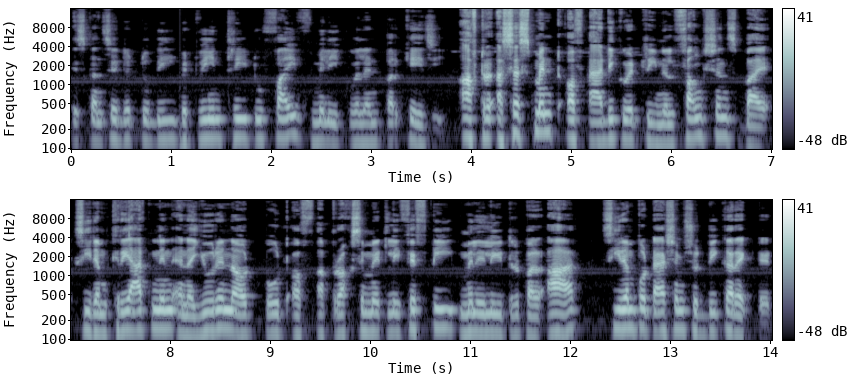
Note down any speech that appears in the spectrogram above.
is considered to be between 3 to 5 milliequivalent per kg. After assessment of adequate renal functions by serum creatinine and a urine output of approximately 50 milliliter per hour, serum potassium should be corrected.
